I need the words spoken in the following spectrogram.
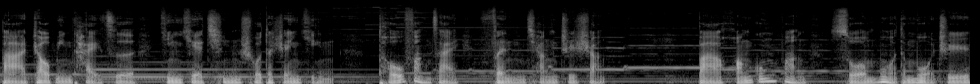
把昭明太子因夜情说的人影投放在粉墙之上，把黄公望所墨的墨汁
